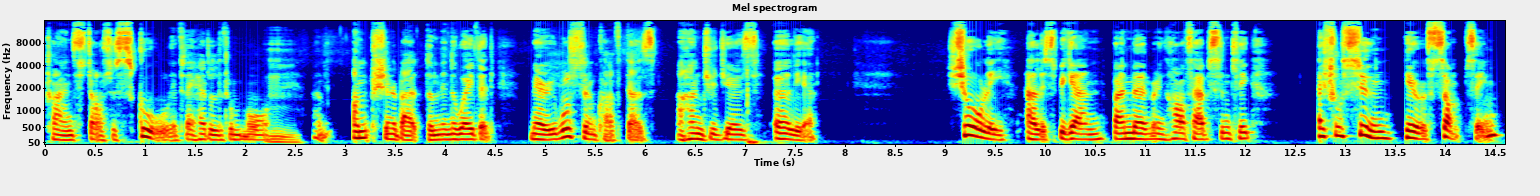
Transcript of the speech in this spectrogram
try and start a school if they had a little more mm. um, unction about them in the way that Mary Wollstonecraft does a hundred years earlier. Surely, Alice began by murmuring half absently, I shall soon hear of something.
